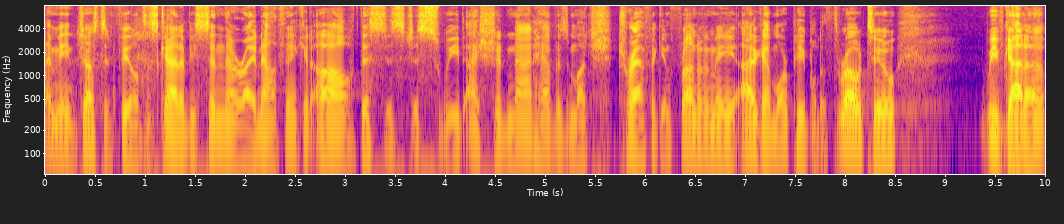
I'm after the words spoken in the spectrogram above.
I mean, Justin Fields has got to be sitting there right now thinking, "Oh, this is just sweet. I should not have as much traffic in front of me. I've got more people to throw to. We've got a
